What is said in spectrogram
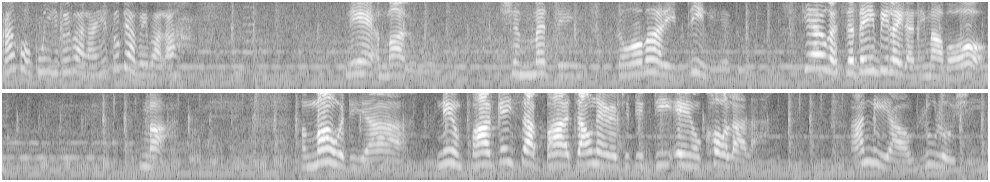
ကန်းကိုအကူညီပေးပါလားရင်ပြောပြပေးပါလား နင်းရဲ့အမလိုမျိုးရမက်တွေလောဘတွေပြည့်နေတဲ့သူတယောက်ကဇသိမ်းပေးလိုက်တာနေမှာပေါ့ဒီမှာအမဝတီကနင်းကိုဘာကိစ္စဘာအကြောင်းနဲ့ပဲဖြစ်ဖြစ်ဒီအိမ်ကိုခေါ်လာလားငါနေရာကိုလူလို့ရှိရင်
